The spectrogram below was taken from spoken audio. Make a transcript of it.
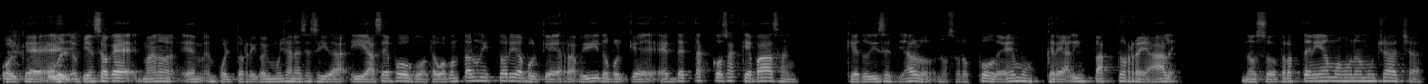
Porque. Eh, yo pienso que, mano, en, en, Puerto Rico hay mucha necesidad. Y hace poco, te voy a contar una historia porque rapidito, porque es de estas cosas que pasan que tú dices, diablo, nosotros podemos crear impactos reales. Nosotros teníamos una muchacha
